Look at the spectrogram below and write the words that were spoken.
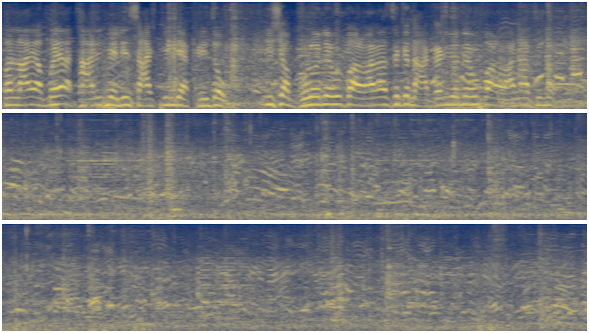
પણ લાય અમે થાળી મેલી સાસ પીને નીકળી દઉં એ સંપૂર્ણને હું પાડવાના છે કે નાગરીઓને હું પાડવાના છે એ જરા હોય નહીં Ya primero, ya con tu party. તારે બહુ સળીને આમ કરી દીધું છે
